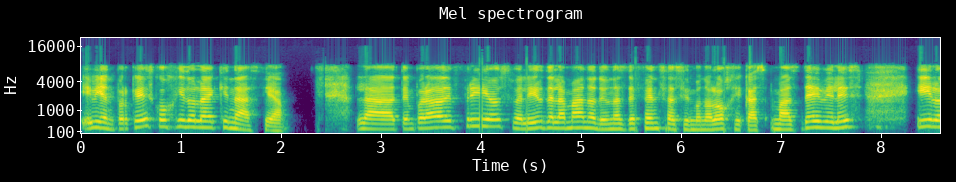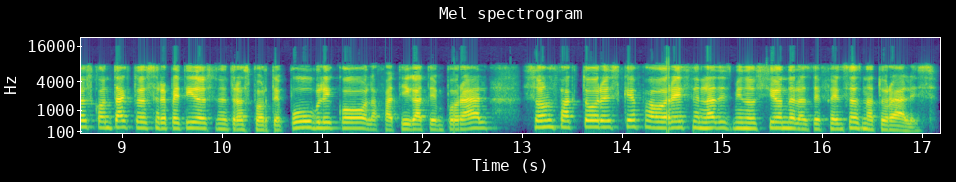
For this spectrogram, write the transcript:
Y bien, ¿por qué he escogido la equinacia? La temporada de frío suele ir de la mano de unas defensas inmunológicas más débiles y los contactos repetidos en el transporte público, la fatiga temporal, son factores que favorecen la disminución de las defensas naturales.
